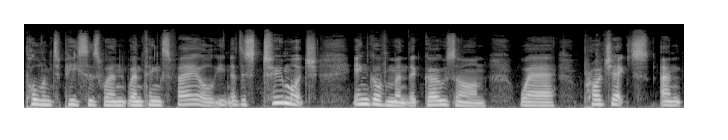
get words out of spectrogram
pull them to pieces when, when things fail. You know, there's too much in government that goes on where projects and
